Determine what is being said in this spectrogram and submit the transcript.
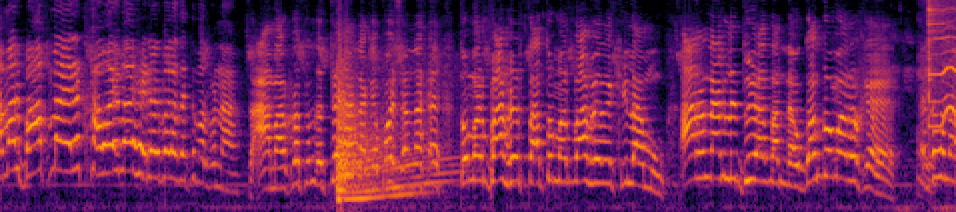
আমার বাপ মায়ের খাওয়াইবা হেরের বেলা যেতে পারবে না। আমার কথা তো টেহা লাগে পয়সা না তোমার বাপের তা তোমার বাপের খিলামু আরও নাগলে দুই হাজার নাও। গন্ধ মারো কে? এই দেখো না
